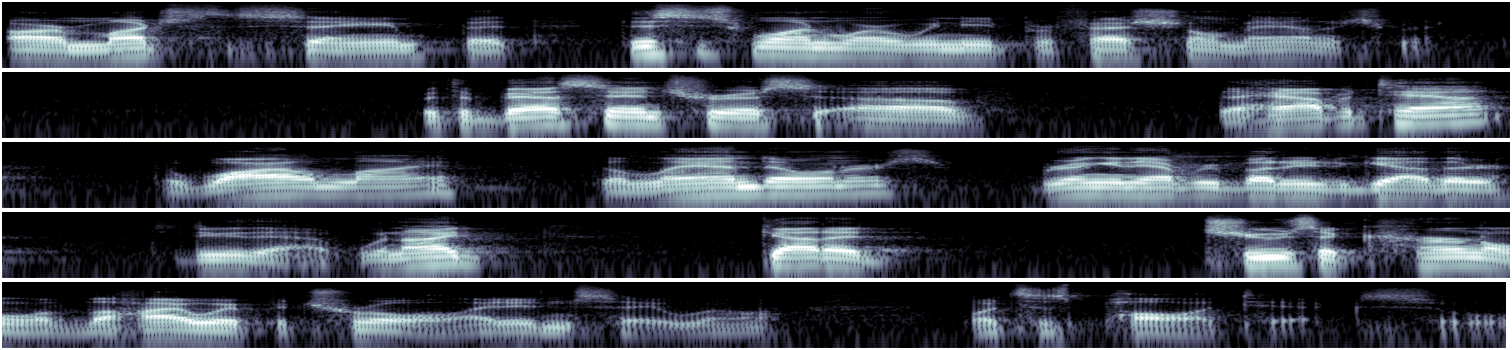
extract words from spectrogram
are much the same, but this is one where we need professional management with the best interests of the habitat, the wildlife, the landowners, bringing everybody together to do that. When I got to choose a colonel of the highway patrol, I didn't say, well, what's his politics or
